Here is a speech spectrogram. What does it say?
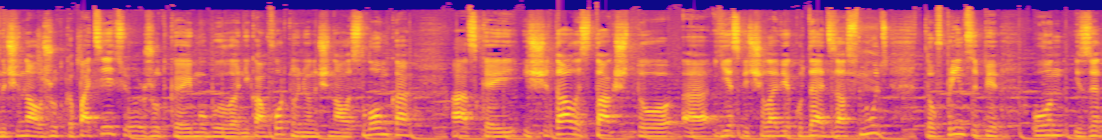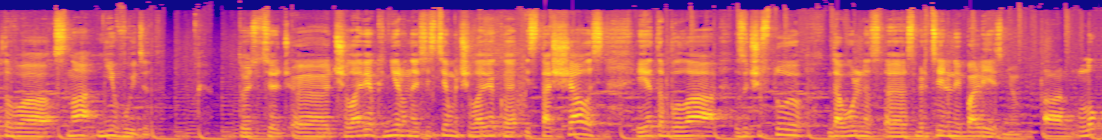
начинал жутко потеть, жутко ему было некомфортно, у него начиналась ломка адская, и считалось так, что э, если человеку дать заснуть, то в принципе он из этого сна не выйдет. То есть э, человек, нервная система человека истощалась, и это была зачастую довольно э, смертельной болезнью. А, ну,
